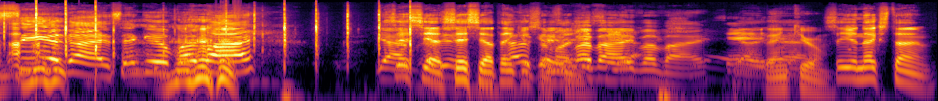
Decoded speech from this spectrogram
See you guys. Thank you. Bye bye. Yeah, Cecilia, Cecilia, thank okay, you so much. Bye bye. Bye bye. Thank yeah. you. See you next time.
